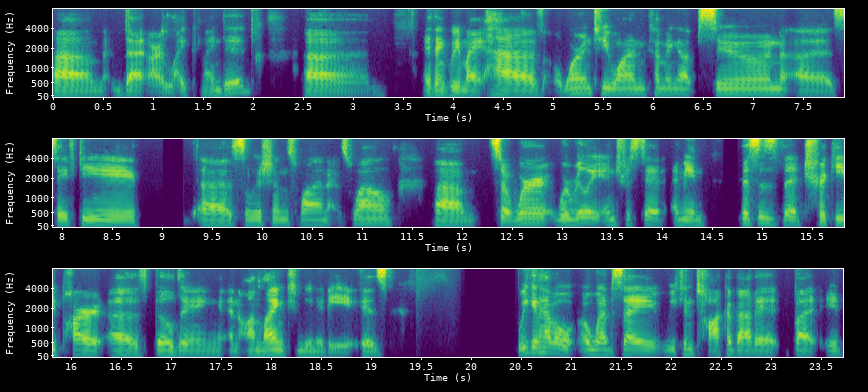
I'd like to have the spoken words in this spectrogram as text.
um, that are like-minded. Um, I think we might have a warranty one coming up soon, a safety uh, solutions one as well. Um, so we're we're really interested. I mean, this is the tricky part of building an online community is we can have a, a website, we can talk about it, but it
